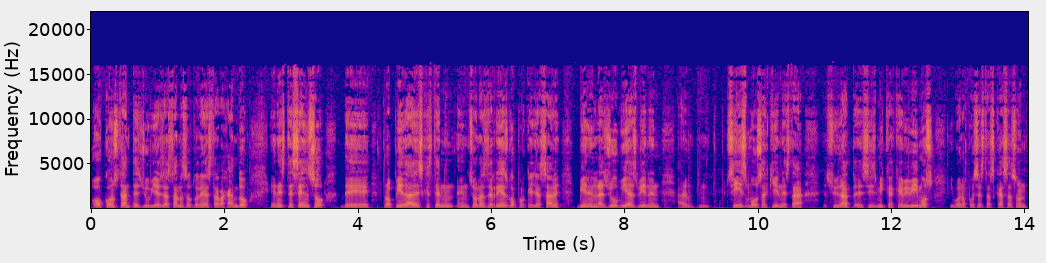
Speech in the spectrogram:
o constantes lluvias. Ya están las autoridades trabajando en este censo de propiedades que estén en, en zonas de riesgo porque ya sabe, vienen las lluvias, vienen sismos aquí en esta ciudad eh, sísmica que vivimos y bueno pues estas casas son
